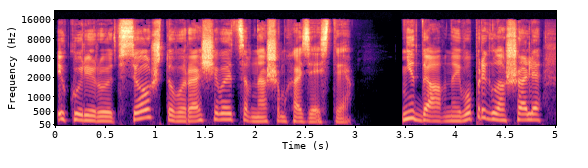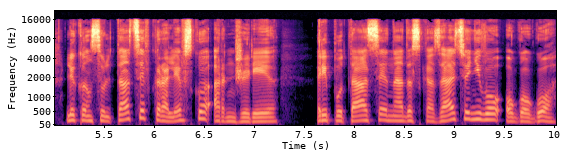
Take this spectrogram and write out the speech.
и курирует все, что выращивается в нашем хозяйстве. Недавно его приглашали для консультации в Королевскую оранжерею. Репутация, надо сказать, у него ого-го.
